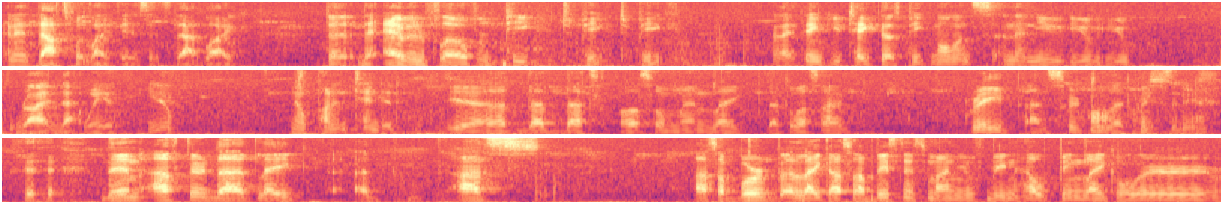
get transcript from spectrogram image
And it, that's what life is. It's that like the the ebb and flow from peak to peak to peak. And I think you take those peak moments, and then you you you ride that wave. You know, no pun intended. Yeah that, that that's awesome man like that was a great answer to Oh, that question man. then after that like uh, as as a board like as a businessman you've been helping like other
